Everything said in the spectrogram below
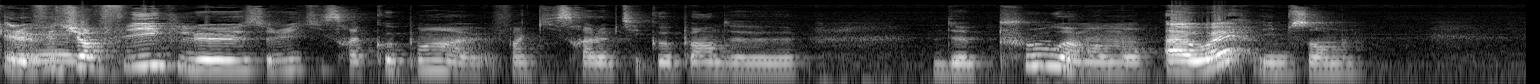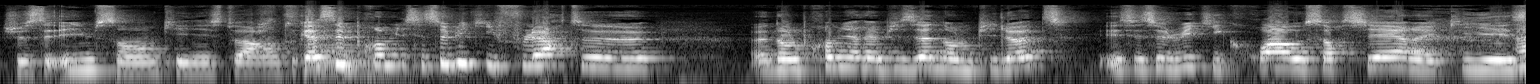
C'est le euh, futur flic, le, celui qui sera copain, euh, enfin qui sera le petit copain de, de Prue à un moment, Ah ouais? Il me semble. Je sais, il me semble qu'il y a une histoire. En tout cas, c'est c'est celui qui flirte euh, dans le premier épisode, dans le pilote, et c'est celui qui croit aux sorcières et qui est. C'est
